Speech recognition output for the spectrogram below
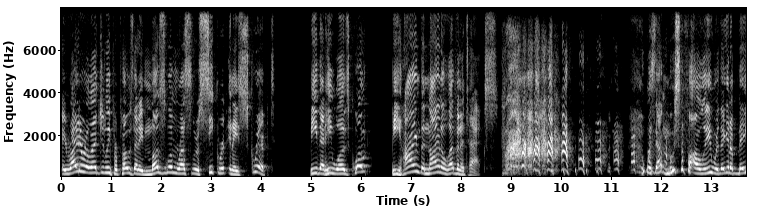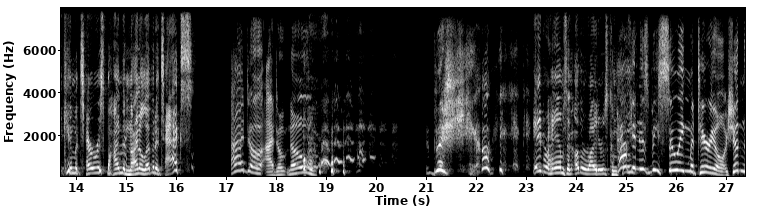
a writer allegedly proposed that a Muslim wrestler's secret in a script be that he was, quote, behind the 9 11 attacks. Was that Mustafa Ali? Were they going to make him a terrorist behind the 9 11 attacks? I don't. I don't know. but Abrahams and other writers how can this be suing material? Shouldn't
